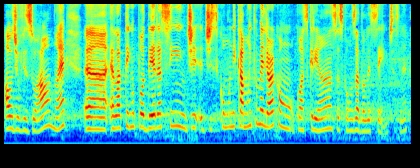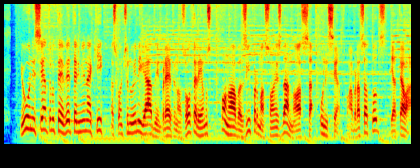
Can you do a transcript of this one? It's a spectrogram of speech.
audiovisual, não é? Uh, ela tem o poder assim de, de se comunicar muito melhor com, com as crianças, com os adolescentes. Né? E o Unicentro TV termina aqui, mas continue ligado. Em breve nós voltaremos com novas informações da nossa Unicentro. Um abraço a todos e até lá.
